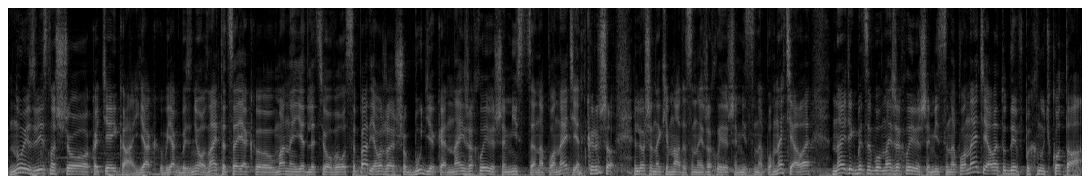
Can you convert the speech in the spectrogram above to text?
Ну і звісно, що котейка, як, як без нього. Знаєте, це як е, в мене є для цього велосипед. Я вважаю, що будь-яке найжахливіше місце на планеті. Я не кажу, що Льошина кімната це найжахливіше місце на планеті, але навіть якби це було найжахливіше місце на планеті, але туди впихнуть кота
